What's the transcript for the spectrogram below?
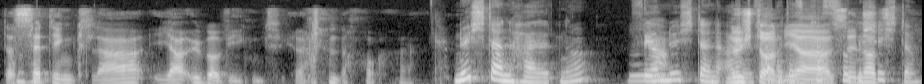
Das Mhm. Setting klar, ja, überwiegend. Ja, genau. Nüchtern halt, ne? Sehr Ja. nüchtern alles. Nüchtern, aber das ja. passt es zur erinnert- Geschichte.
